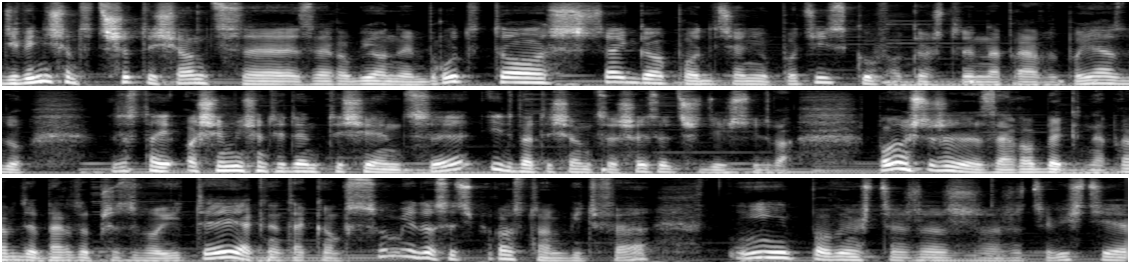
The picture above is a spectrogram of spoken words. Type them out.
93 tysiące zarobione brutto, z czego po odliczeniu pocisków o koszty naprawy pojazdu zostaje 81 tysięcy i 2632. Powiem szczerze, że zarobek naprawdę bardzo przyzwoity, jak na taką w sumie dosyć prostą bitwę i powiem szczerze, że rzeczywiście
